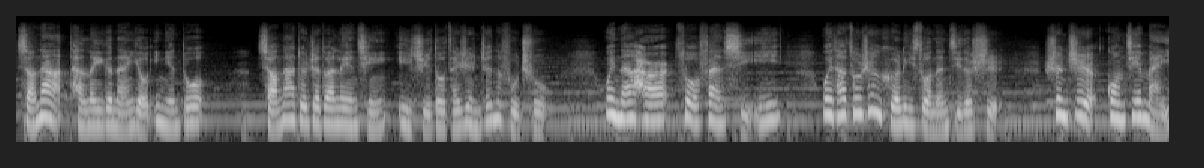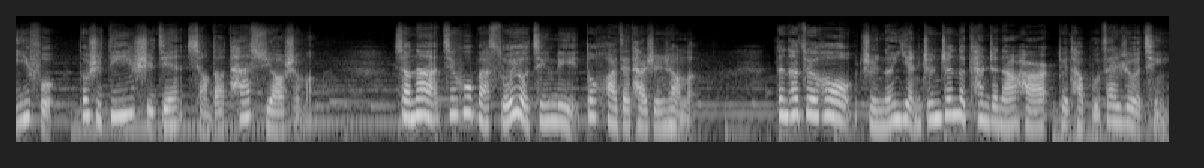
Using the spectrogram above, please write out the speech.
小娜谈了一个男友一年多，小娜对这段恋情一直都在认真的付出，为男孩做饭、洗衣，为他做任何力所能及的事。甚至逛街买衣服都是第一时间想到他需要什么，小娜几乎把所有精力都花在他身上了，但她最后只能眼睁睁地看着男孩对她不再热情，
